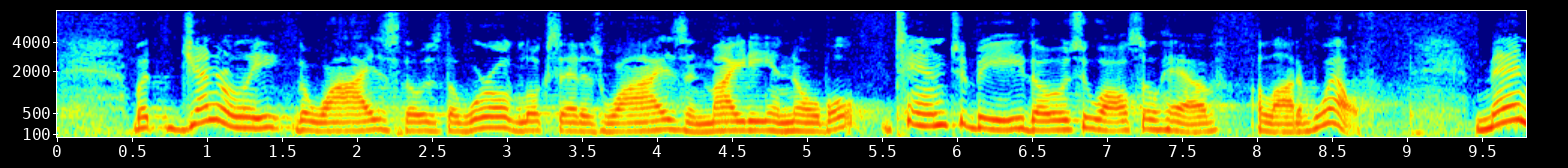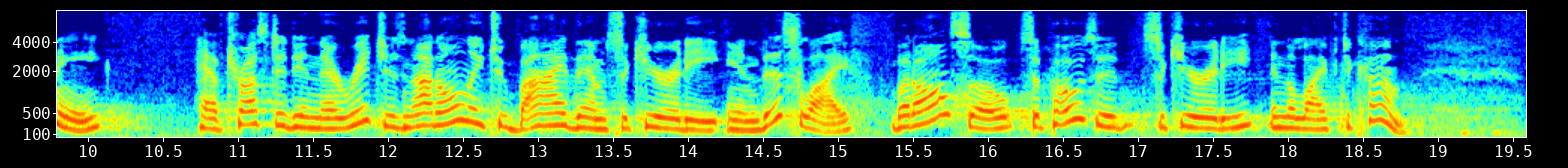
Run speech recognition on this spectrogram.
But generally, the wise, those the world looks at as wise and mighty and noble, tend to be those who also have a lot of wealth. Many have trusted in their riches not only to buy them security in this life, but also supposed security in the life to come.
